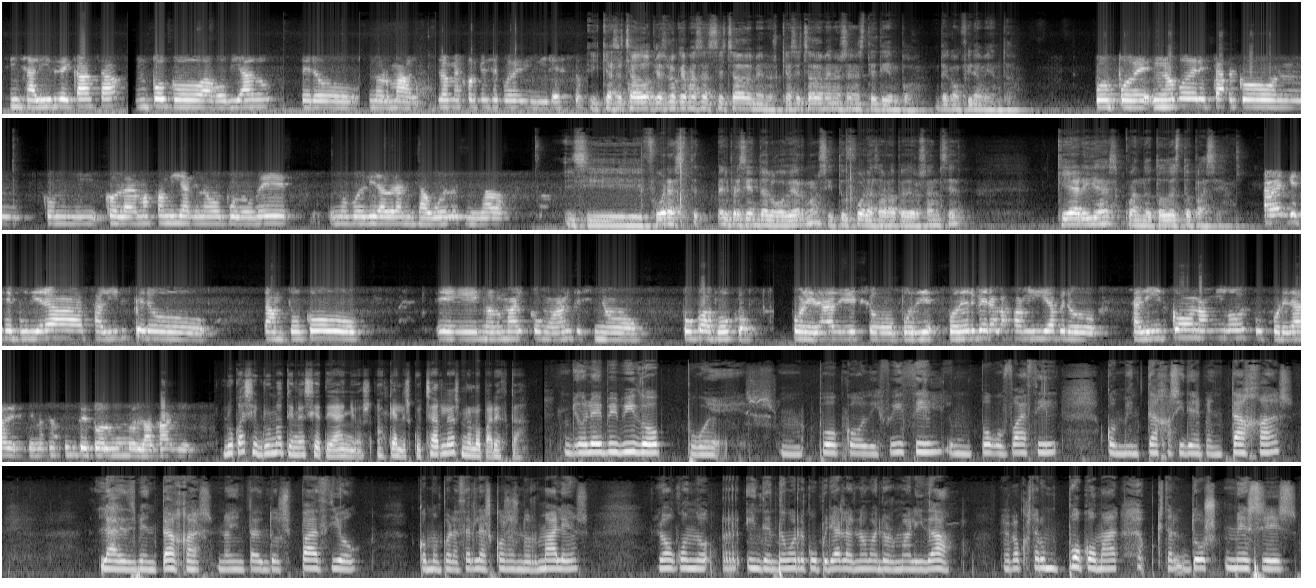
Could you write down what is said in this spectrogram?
sin salir de casa, un poco agobiado, pero normal. Lo mejor que se puede vivir esto. ¿Y qué has echado, qué es lo que más has echado de menos? ¿Qué has echado de menos en este tiempo de confinamiento? Pues poder, no poder estar con, con, con la demás familia que no puedo ver, no poder ir a ver a mis abuelos ni nada. Y si fueras el presidente del gobierno, si tú fueras ahora Pedro Sánchez, ¿qué harías cuando todo esto pase? A ver, que se pudiera salir, pero tampoco eh, normal como antes, sino poco a poco, por edades o poder, poder ver a la familia, pero salir con amigos pues, por edades, que no se junte todo el mundo en la calle. Lucas y Bruno tienen siete años, aunque al escucharles no lo parezca. Yo le he vivido pues un poco difícil, un poco fácil, con ventajas y desventajas. Las desventajas no hay tanto espacio como para hacer las cosas normales. Luego cuando intentemos recuperar la nueva normalidad, nos va a costar un poco más, porque estar dos meses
